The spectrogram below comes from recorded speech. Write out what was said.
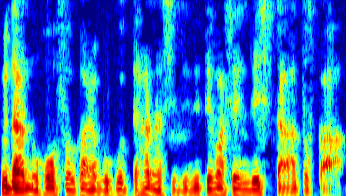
普段の放送から僕って話で出てませんでしたとか、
